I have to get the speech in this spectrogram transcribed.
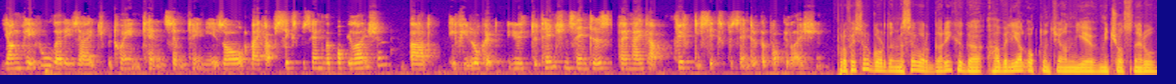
young people, that is aged between 10 and 17 years old, make up 6% of the population. But but if you look at youth detention centres, they make up 56% of the population. Professor Gordon Msevar Garikega Havelial Oktuntian Yev Michosneru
